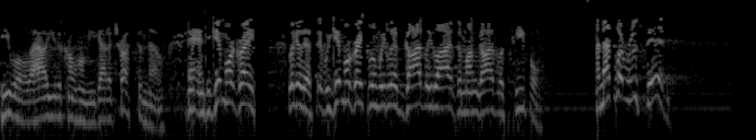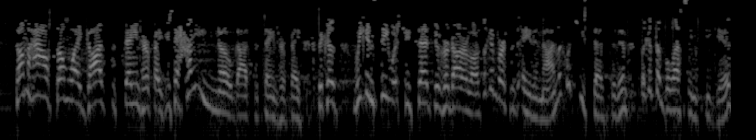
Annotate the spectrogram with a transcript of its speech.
He will allow you to come home. You got to trust Him, though. And, and to get more grace, look at this. If we get more grace when we live godly lives among godless people. And that's what Ruth did. Somehow, some way, God sustained her faith. You say, how do you know God sustained her faith? Because we can see what she said to her daughter-in-laws. Look at verses 8 and 9. Look what she says to them. Look at the blessings she gives.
